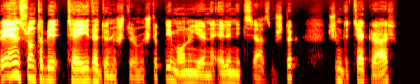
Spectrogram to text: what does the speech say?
Ve en son tabi t'yi de dönüştürmüştük değil mi? Onun yerine ln x yazmıştık. Şimdi tekrar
